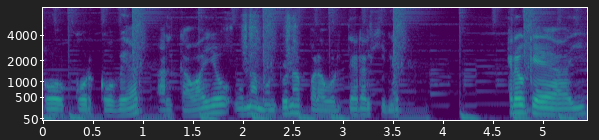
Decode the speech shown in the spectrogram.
o corcovear al caballo una montuna para voltear al jinete creo que ahí.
